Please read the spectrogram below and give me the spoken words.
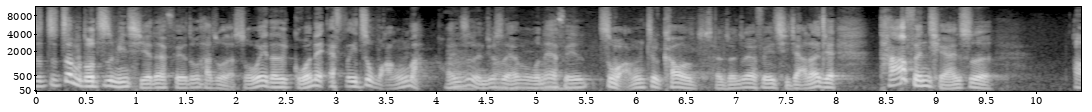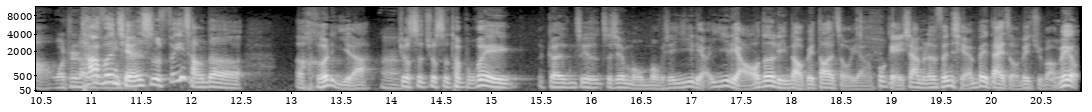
这这这么多知名企业的 FA 都是他做的，所谓的国内 FA 之王嘛，华兴资本就是 F 国内 FA 之王，就靠纯纯做 FA 起家的，而且他分钱是啊，我知道他分钱是非常的呃合理的，嗯就是就是他不会跟这这些某某些医疗医疗的领导被带走一样，不给下面人分钱被带走被举报，没有，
